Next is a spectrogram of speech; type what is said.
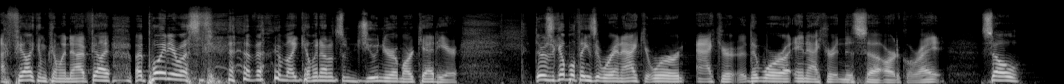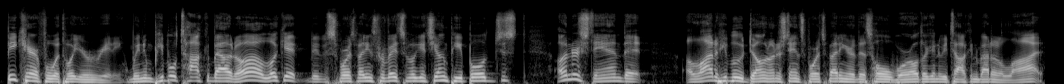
I feel like I'm coming down. I feel like my point here was I'm like coming out on some junior at Marquette here. There's a couple things that were inaccurate, were accurate that were inaccurate in this uh, article, right? So be careful with what you're reading. When people talk about, oh, look at sports betting is pervasive against young people, just understand that a lot of people who don't understand sports betting or this whole world are going to be talking about it a lot.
